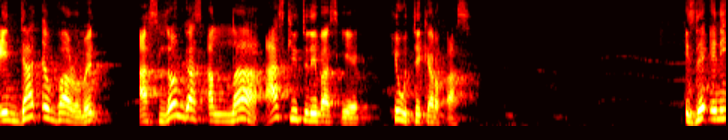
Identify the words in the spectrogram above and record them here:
in that environment. As long as Allah asks you to leave us here, He will take care of us. Is there any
